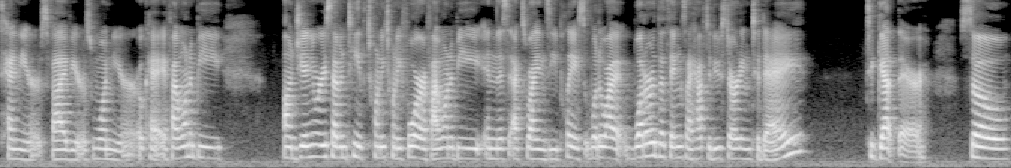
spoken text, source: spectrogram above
10 years, five years, one year. Okay, if I want to be on January 17th, 2024, if I want to be in this X, Y, and Z place, what do I, what are the things I have to do starting today to get there? So,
